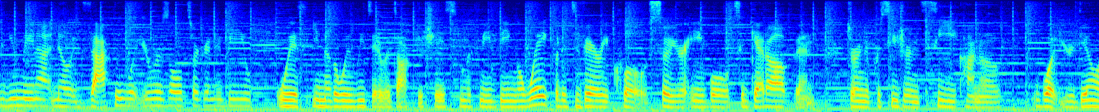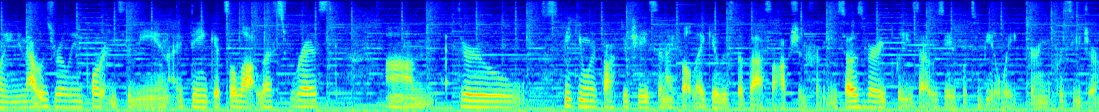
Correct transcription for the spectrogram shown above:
you may not know exactly what your results are going to be with, you know, the way we did it with Dr. Chase and with me being awake, but it's very close. So you're able to get up and during the procedure and see kind of what you're doing. And that was really important to me. And I think it's a lot less risk um, through speaking with Dr. Chasen, I felt like it was the best option for me. So I was very pleased I was able to be awake during the procedure.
